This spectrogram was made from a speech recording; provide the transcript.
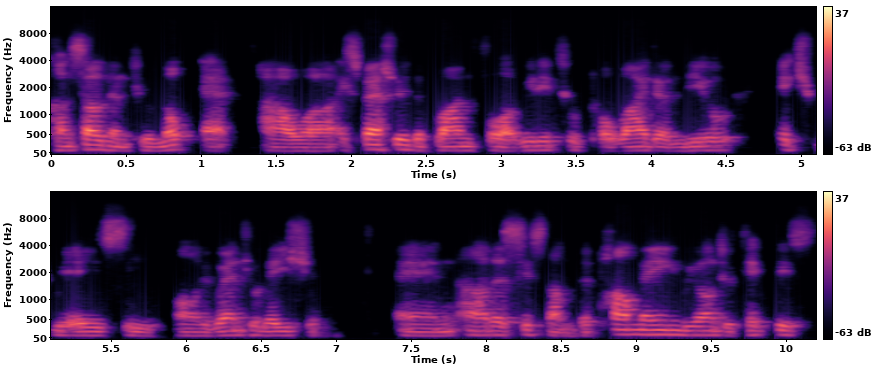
consultant to look at our, especially the ground floor, we need to provide a new HVAC or ventilation and other systems. The plumbing, we want to take this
